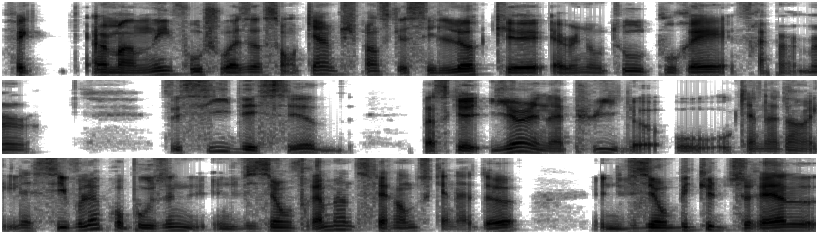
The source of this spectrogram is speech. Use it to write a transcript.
Fait qu'à un moment donné, il faut choisir son camp. Puis je pense que c'est là que Aaron O'Toole pourrait frapper un mur. S'il décide, parce qu'il y a un appui là, au, Canada anglais, s'il voulait proposer une vision vraiment différente du Canada, une vision biculturelle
